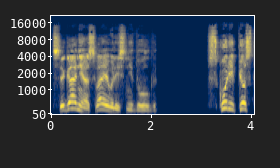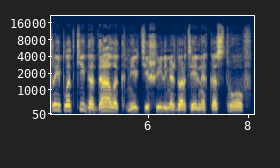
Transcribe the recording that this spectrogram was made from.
Цыгане осваивались недолго. Вскоре пестрые платки гадалок мельтешили между артельных костров,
